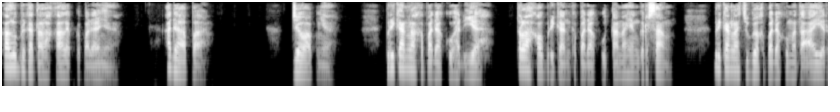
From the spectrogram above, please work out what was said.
Lalu berkatalah Kaleb kepadanya, Ada apa? Jawabnya, Berikanlah kepadaku hadiah, telah kau berikan kepadaku tanah yang gersang, berikanlah juga kepadaku mata air,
